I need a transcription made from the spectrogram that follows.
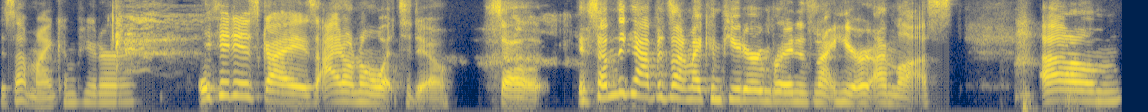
is that my computer? If it is, guys, I don't know what to do. So if something happens on my computer and Brandon's not here, I'm lost. Um,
